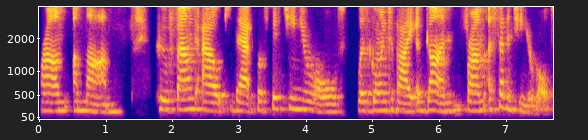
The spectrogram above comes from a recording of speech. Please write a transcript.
from a mom who found out that her 15 year old was going to buy a gun from a 17 year old.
